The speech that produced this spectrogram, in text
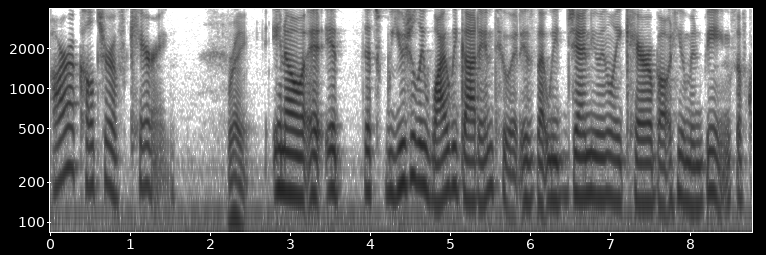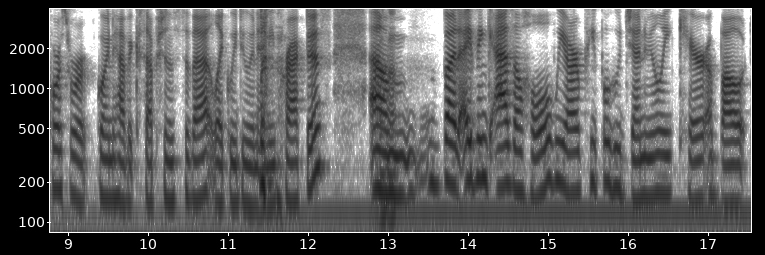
are a culture of caring. Right. You know, it, it that's usually why we got into it is that we genuinely care about human beings of course we're going to have exceptions to that like we do in any practice uh-huh. um, uh-huh. but i think as a whole we are people who genuinely care about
